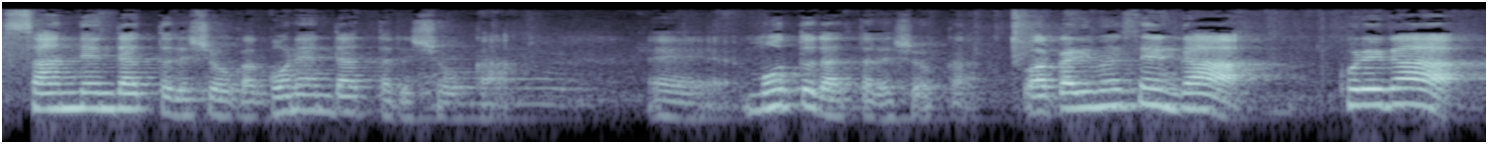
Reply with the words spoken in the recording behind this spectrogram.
3年だったでしょうか5年だったでしょうか、えー、もっとだったでしょうか。分かりませんがこれが、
